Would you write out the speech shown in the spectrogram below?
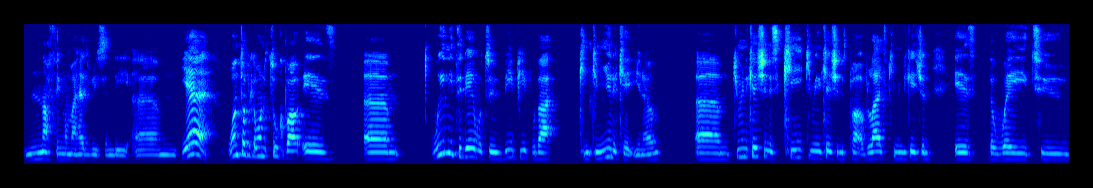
nothing on my head recently. Um, yeah, one topic I want to talk about is um, we need to be able to be people that can communicate. You know, um, communication is key. Communication is part of life. Communication is the way to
